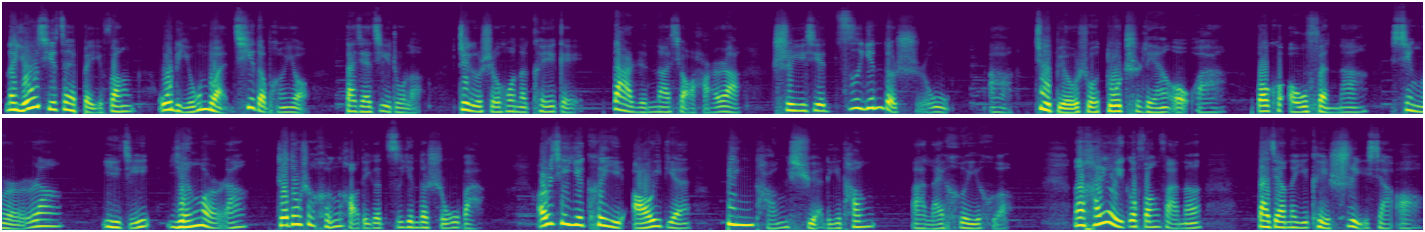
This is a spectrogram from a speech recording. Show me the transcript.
那尤其在北方屋里有暖气的朋友，大家记住了，这个时候呢，可以给大人呐、小孩啊吃一些滋阴的食物啊，就比如说多吃莲藕啊，包括藕粉呐、杏仁啊，以及银耳啊。这都是很好的一个滋阴的食物吧，而且也可以熬一点冰糖雪梨汤啊来喝一喝。那还有一个方法呢，大家呢也可以试一下啊，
